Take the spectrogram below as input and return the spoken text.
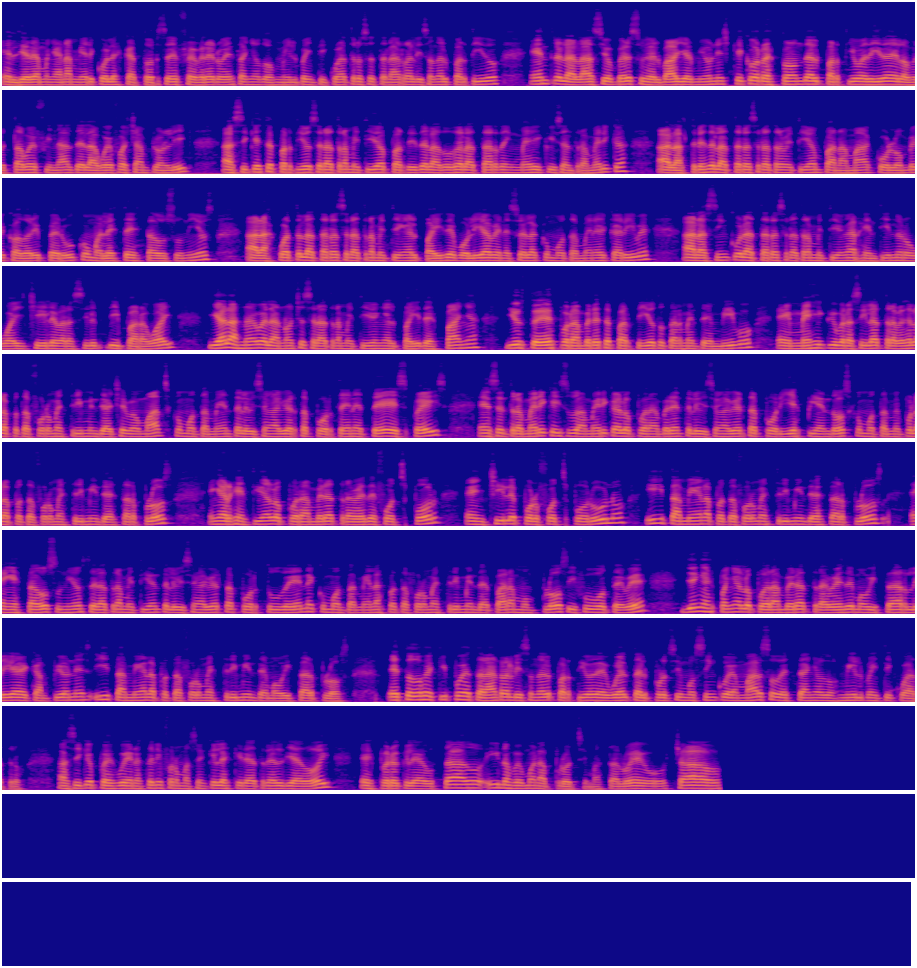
El día de mañana, miércoles 14 de febrero de este año 2024, se estará realizando el partido entre la Lazio versus el Bayern Múnich, que corresponde al partido de ida de los octavos de final de la UEFA Champions League. Así que este partido será transmitido a partir de las 2 de la tarde en México y Centroamérica. A las 3 de la tarde será transmitido en Panamá, Colombia, Ecuador y Perú, como el este de Estados Unidos. A las 4 de la tarde será transmitido en el país de Bolivia, Venezuela, como también el Caribe. A las 5 de la tarde será transmitido en Argentina, Uruguay, Chile, Brasil y Paraguay. Y a las 9 de la noche será transmitido en el país de España y ustedes podrán ver este partido totalmente en vivo en México y Brasil a través de la plataforma streaming de HBO Max como también en televisión abierta por TNT Space. En Centroamérica y Sudamérica lo podrán ver en televisión abierta por ESPN 2 como también por la plataforma streaming de Star Plus. En Argentina lo podrán ver a través de Fox Sport, en Chile por Fox Sport 1 y también en la plataforma streaming de Star Plus. En Estados Unidos será transmitido en televisión abierta por TUDN como también las plataformas streaming de Paramount Plus y Fubo TV y en España lo podrán ver a través de Movistar Liga de Campeones y también en la plataforma streaming de Movistar Plus. Estos dos equipos estarán realizando el partido de vuelta el próximo 5 de marzo de este año 2024. Así que pues bueno, esta es la información que les quería traer el día de hoy. Espero que les haya gustado y nos vemos en la próxima. Hasta luego. Chao.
